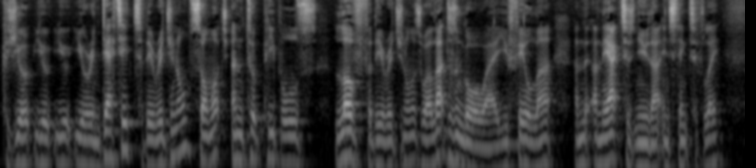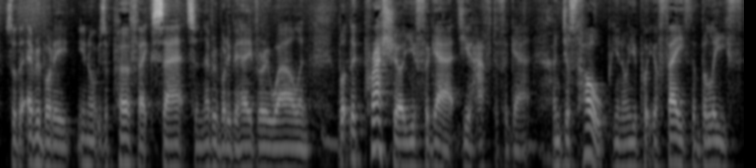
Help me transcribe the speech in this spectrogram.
because you're, you, you, you're indebted to the original so much and to people's love for the original as well. That doesn't go away. You feel that. And the, and the actors knew that instinctively. So that everybody, you know, it was a perfect set and everybody behaved very well. And But the pressure you forget, you have to forget. And just hope, you know, you put your faith and belief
